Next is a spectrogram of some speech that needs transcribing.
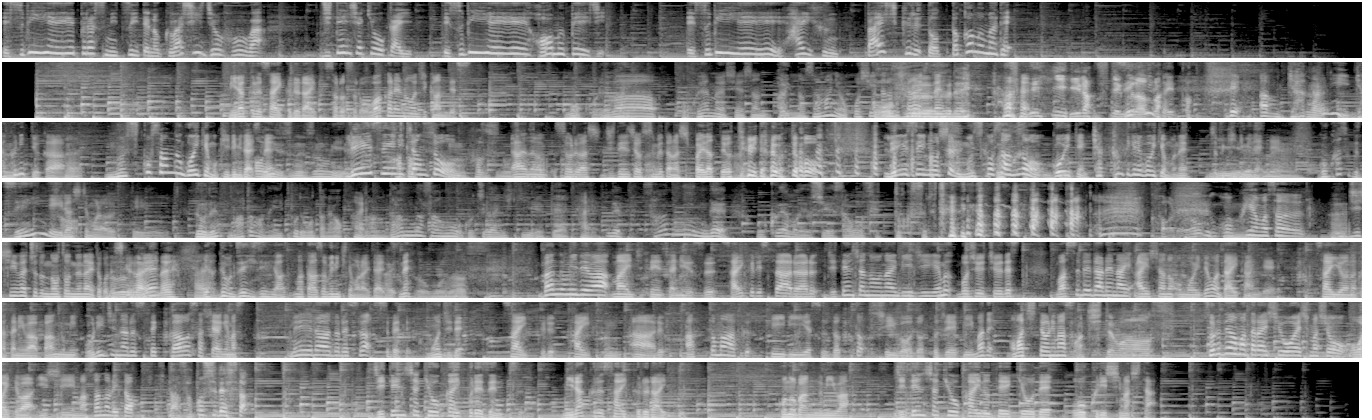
SBAA プラスについての詳しい情報は自転車協会 SBAA ホームページ SBAA-bicycle.com までミラクルサイクルライフ、そろそろお別れのお時間です。もうこれは、奥山義恵さん、旦那様にお越しいただごくしかないですね。ぜひいらしてくださいと。で、あ、逆に、逆にっていうか、はい。息子さんのご意見も聞いてみたいですね。冷静にちゃんとあのそれは自転車を進めたのは失敗だったよってみたいなことを冷静におっしゃる息子さんのご意見客観的なご意見もねちょっと聞いてみたいんでご家族全員でいらしてもらうっていうでもねまたはね一方で思ったのよ、はい。あの旦那さんをこっち側に引き入れてはい。で3人で奥山義恵さんを説得するという。これを奥山さんはい。自身はちょっと望んでないところですけどね,、いですね。はい。いやでもぜひぜひあまた遊びに来てもらいたいですね、はい、そう思います。番組ではマイ自転車ニュースサイクリストあるある自転車脳内 BGM 募集中です。忘れられない愛車の思い出も大歓迎。採用の方には番組オリジナルステッカーを差し上げますメールアドレスはすべて小文字でサイクル -r アットマーク tbs.co.jp までお待ちしております。お待ちしてます。それではまた来週お会いしましょう。お相手は石井正則と北里志でした。自転車協会プレゼンツミラクルサイクルライフ。この番組は自転車協会の提供でお送りしました。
